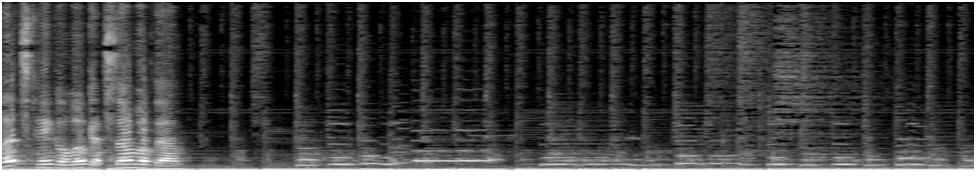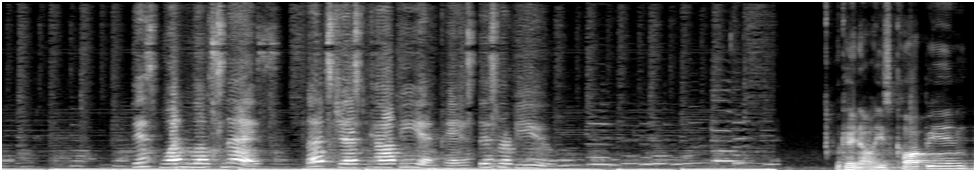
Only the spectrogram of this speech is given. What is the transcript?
Let's take a look at some of them. This one looks nice. Let's just copy and paste this review. Okay, now he's copying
